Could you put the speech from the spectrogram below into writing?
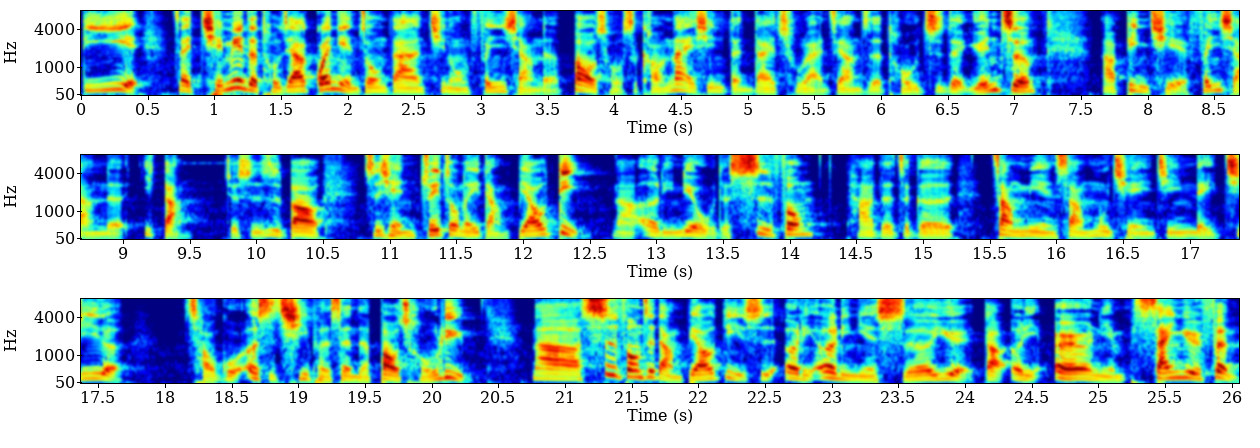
第一页，在前面的投资家观点中，当然青龙分享的报酬是靠耐心等待出来这样子的投资的原则。那并且分享了一档，就是日报之前追踪的一档标的。那二零六五的四丰，它的这个账面上目前已经累积了超过二十七 percent 的报酬率。那四丰这档标的是二零二零年十二月到二零二二年三月份，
